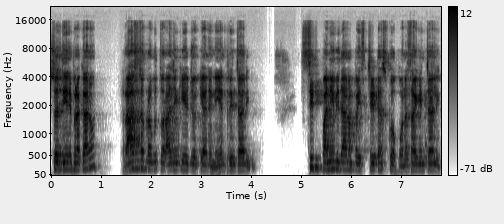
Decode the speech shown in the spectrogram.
సో దీని ప్రకారం రాష్ట్ర ప్రభుత్వ రాజకీయ జోక్యాన్ని నియంత్రించాలి. సిట్ పని విధానంపై స్టేటస్ కో కొనసాగించాలి.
